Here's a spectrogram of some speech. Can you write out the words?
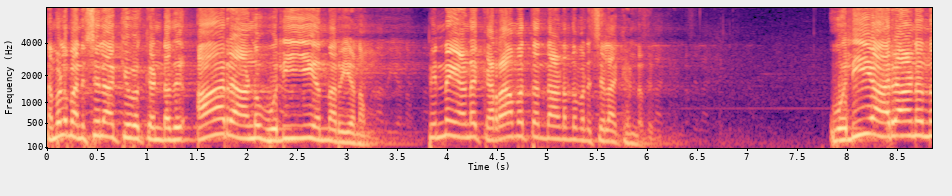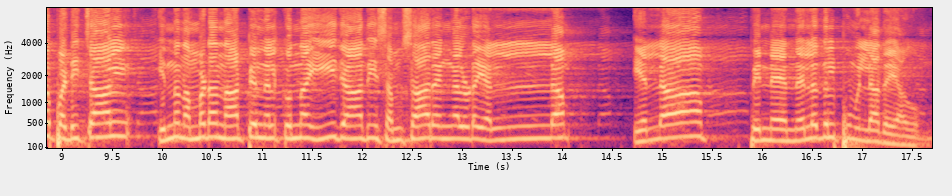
നമ്മൾ മനസ്സിലാക്കി വെക്കേണ്ടത് ആരാണ് ഒലിയി എന്നറിയണം. പിന്നെയാണ് കറാമത്ത് എന്താണെന്ന് മനസ്സിലാക്കേണ്ടത്. വലിയ ആരാണെന്ന് പഠിച്ചാൽ ഇന്ന് നമ്മുടെ നാട്ടിൽ നിൽക്കുന്ന ഈ ജാതി സംസാരങ്ങളുടെ എല്ലാം എല്ലാ പിന്നെ നിലനിൽപ്പും ഇല്ലാതെയാകും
